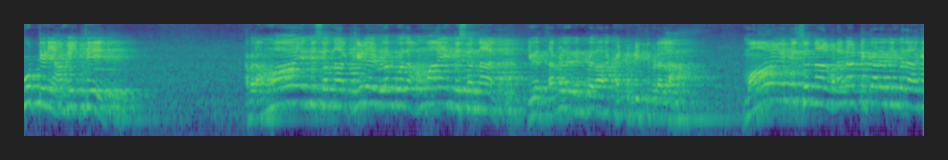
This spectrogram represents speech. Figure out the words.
கூட்டணி அமைத்து அவர் அம்மா என்று சொன்னால் கீழே விளம்புவது அம்மா என்று சொன்னால் இவர் தமிழர் என்பதாக கண்டுபிடித்து விடலாம். மா என்று சொன்னால் வடநாட்டுக்காரர் என்பதாக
